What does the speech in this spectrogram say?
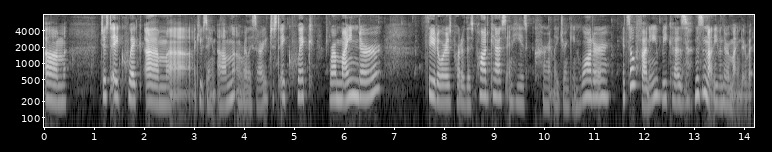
Um, just a quick, um, uh, I keep saying um, I'm really sorry. Just a quick reminder Theodore is part of this podcast and he is currently drinking water. It's so funny because this is not even the reminder, but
